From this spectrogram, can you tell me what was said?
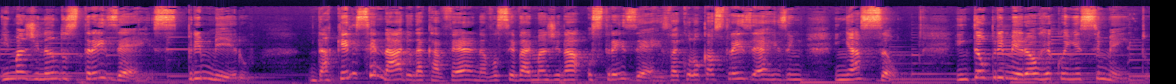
imaginando os três R's. Primeiro, naquele cenário da caverna, você vai imaginar os três R's, vai colocar os três R's em, em ação. Então, primeiro é o reconhecimento.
